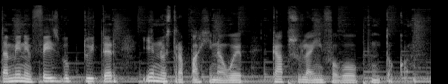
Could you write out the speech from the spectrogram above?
también en Facebook, Twitter y en nuestra página web cápsulainfogo.com.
